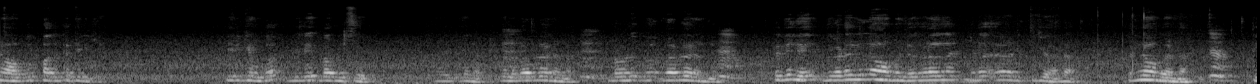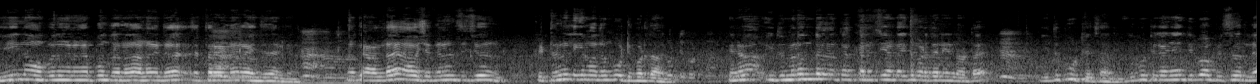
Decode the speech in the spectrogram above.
നോബ് പതുക്കെ തിരിക്കും തിരിക്കുമ്പോൾ ഇതിൽ ബബിൾസ് വരും. ബബിൾ ബബിൾ ഇതിൽ ഇവിടെ ഒരു നോബുണ്ട് ഇവിടെ ഇവിടെ അടുത്തേക്ക് കേട്ടോ. ഒരു നോബ് വേണ്ട. ഈ നോബ് നിങ്ങൾ പൊന്തുന്നതാണ് ഇതിന്റെ എത്രയാണ് റേഞ്ച് നൽകുന്നത് ഒരാളുടെ ആവശ്യത്തിനനുസരിച്ച് കിട്ടണില്ലെങ്കിൽ മാത്രം കൂട്ടി കൊടുത്താൽ മതി. പിന്നെ ഇതുമൊന്നും തൽക്കാലം ചെയ്യേണ്ട ഇത് ഇവിടെ തന്നെ ഇരുന്നോട്ടെ ഇത് പൂട്ടി വെച്ചാൽ മതി. ഇത് പൂട്ടി കഴിഞ്ഞാൽ ഇതിൽ ബബിൾസ് വരില്ല.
